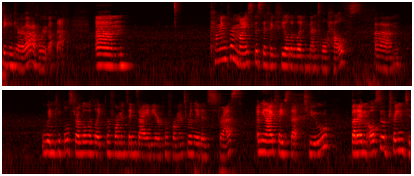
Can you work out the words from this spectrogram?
taken care of. I don't have to worry about that. Um, coming from my specific field of like mental health, um, when people struggle with like performance anxiety or performance related stress, I mean, I face that too, but I'm also trained to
